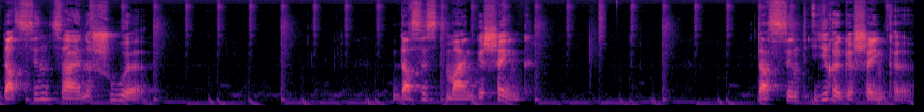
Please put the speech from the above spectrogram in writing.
Das sind seine Schuhe. Das ist mein Geschenk. Das sind ihre Geschenke.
